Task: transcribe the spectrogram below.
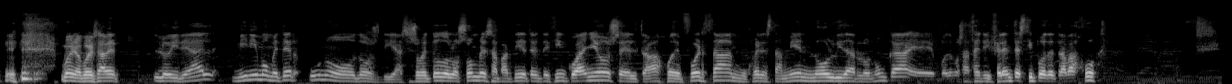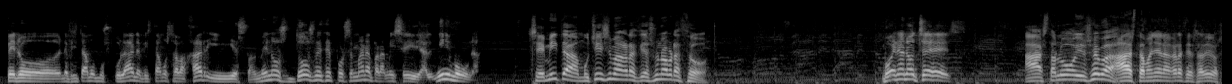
bueno, pues a ver, lo ideal, mínimo meter uno o dos días. Y sobre todo los hombres a partir de 35 años, el trabajo de fuerza, mujeres también, no olvidarlo nunca. eh, podemos hacer diferentes tipos de trabajo, pero necesitamos muscular, necesitamos trabajar y eso, al menos dos veces por semana para mí sería ideal, mínimo una. Chemita, muchísimas gracias, un abrazo. Buenas noches. Hasta luego, Joseba. Hasta mañana, gracias, adiós.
